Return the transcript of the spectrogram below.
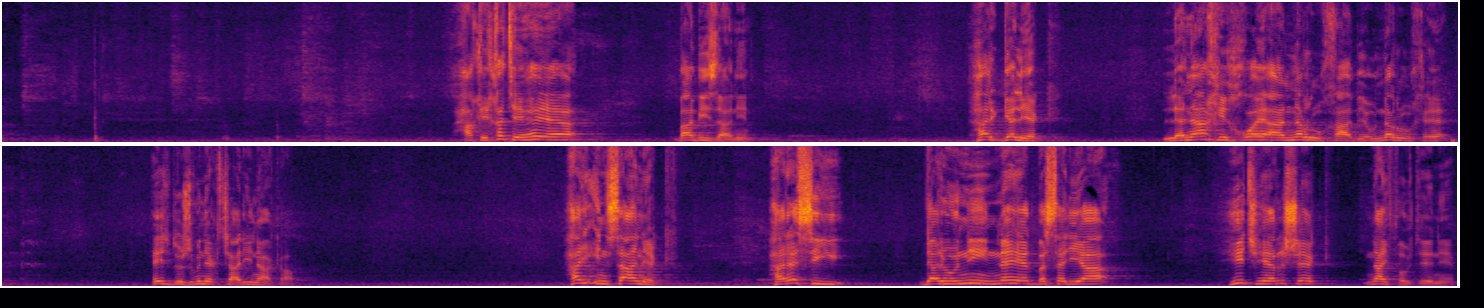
حەقیقەتێ هەیە با بیزانین. هەر گەلێک لە ناخی خۆیان نەڕووخابێ و نەڕووخێ، هیچ دوژمنێک چاری ناکا. هەر ئینسانێک هەرەسی دەروونی نەهێت بەسەریا هیچ هێرشێک نایفەوتێنێ.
